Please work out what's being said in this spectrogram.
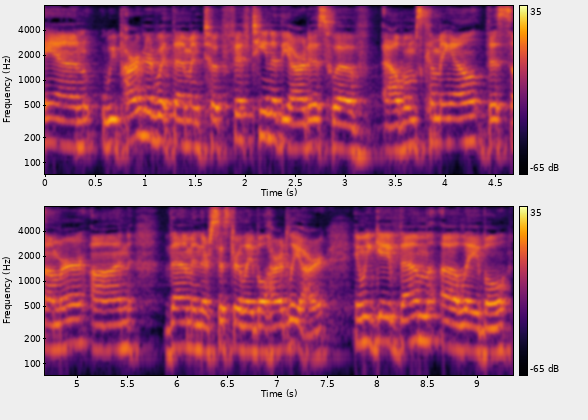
And we partnered with them and took 15 of the artists who have albums coming out this summer on them and their sister label, Hardly Art. And we gave them a label.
